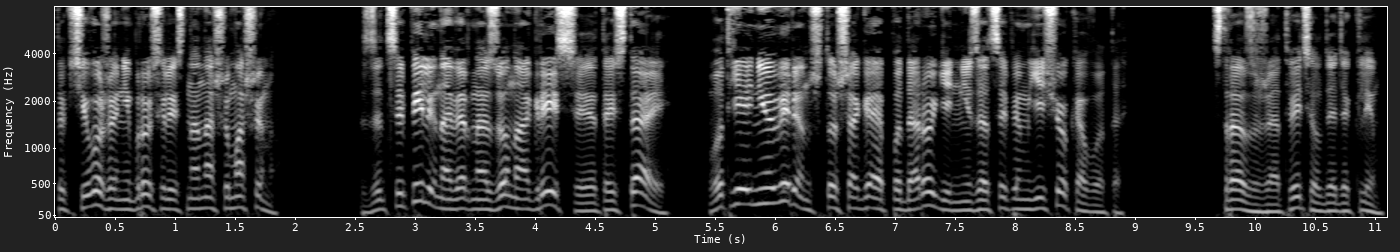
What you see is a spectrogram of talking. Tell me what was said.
Так чего же они бросились на нашу машину? Зацепили, наверное, зону агрессии этой стаи. Вот я и не уверен, что, шагая по дороге, не зацепим еще кого-то. Сразу же ответил дядя Клим.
